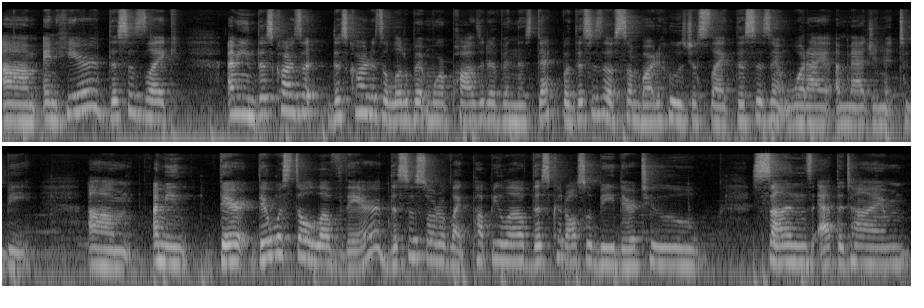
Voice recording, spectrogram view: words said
Um, and here, this is like, I mean, this card's a, this card is a little bit more positive in this deck, but this is of somebody who's just like, this isn't what I imagine it to be. Um, I mean, there there was still love there. This is sort of like puppy love. This could also be their two sons at the time.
